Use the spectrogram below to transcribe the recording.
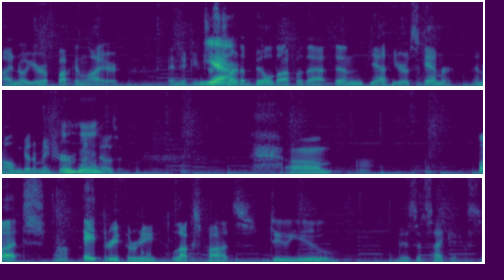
I know you're a fucking liar. And if you just Yeah. try to build off of that, then yeah, you're a scammer, and I'm gonna make sure everybody Mhm. knows it. Um, but 833 Lux Pods, do you visit psychics?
